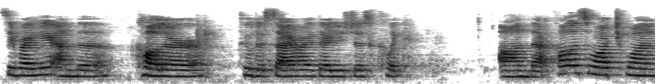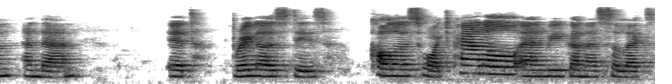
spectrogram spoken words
See right here on the color to the side right there you just click on that color swatch one and then it bring us this color swatch panel and we're gonna select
